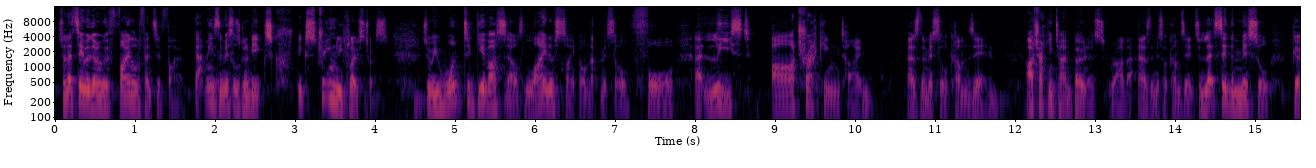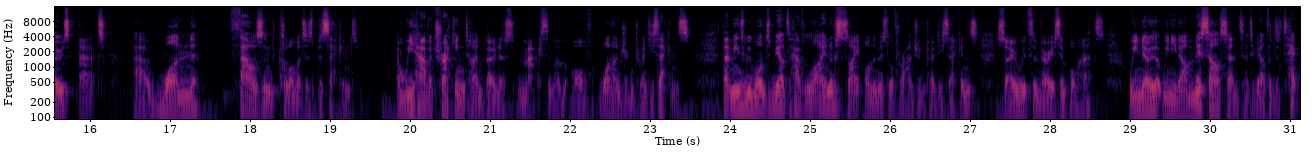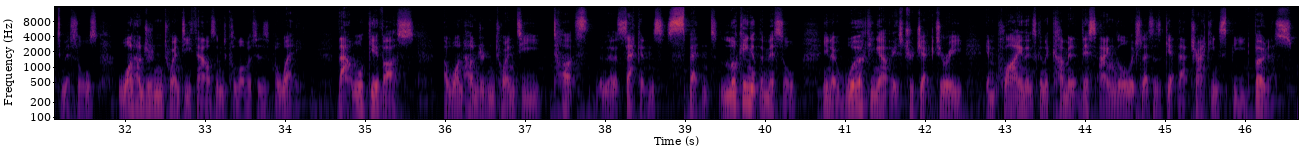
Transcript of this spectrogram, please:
So let's say we're going with final defensive fire. That means the missile is going to be ex extremely close to us. So we want to give ourselves line of sight on that missile for at least our tracking time as the missile comes in, our tracking time bonus rather, as the missile comes in. So let's say the missile goes at uh, 1,000 kilometers per second and we have a tracking time bonus maximum of 120 seconds. That means we want to be able to have line of sight on the missile for 120 seconds. So, with some very simple maths, we know that we need our missile sensor to be able to detect missiles 120,000 kilometers away. That will give us a 120 uh, seconds spent looking at the missile, you know, working out its trajectory, implying that it's going to come in at this angle, which lets us get that tracking speed bonus.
